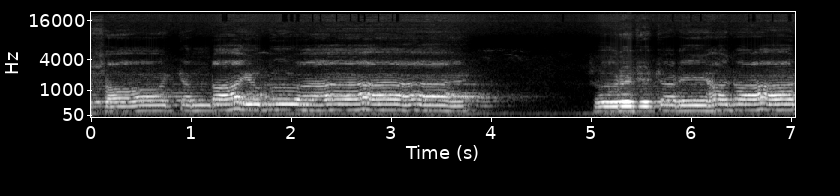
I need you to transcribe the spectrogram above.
ਸੋ ਚੰਦਾ ਉਗਵੈ ਸੂਰਜ ਚੜੇ ਹਜ਼ਾਰ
